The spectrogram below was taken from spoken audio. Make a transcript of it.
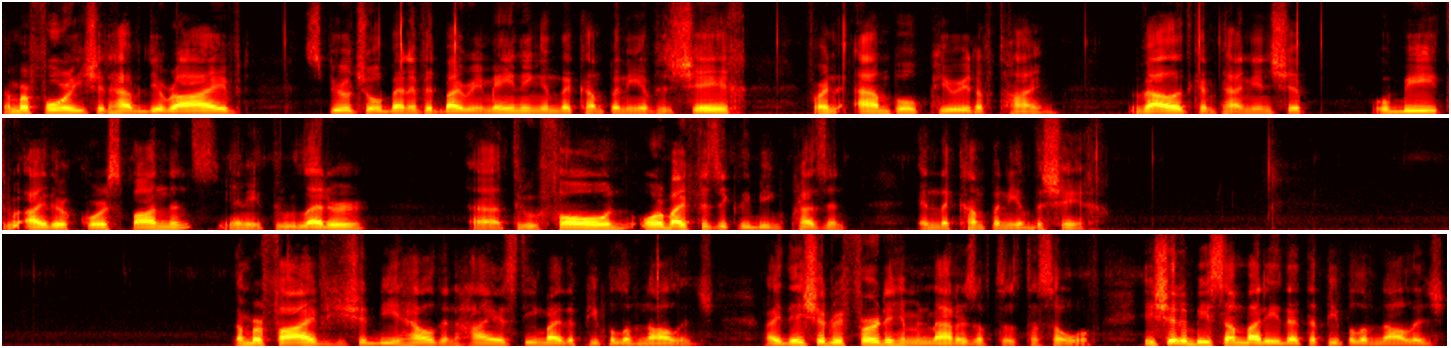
Number four, he should have derived spiritual benefit by remaining in the company of his sheikh for an ample period of time. Valid companionship will be through either correspondence, yani through letter, uh, through phone, or by physically being present in the company of the sheikh. Number five, he should be held in high esteem by the people of knowledge. Right? They should refer to him in matters of tasawwuf. He shouldn't be somebody that the people of knowledge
